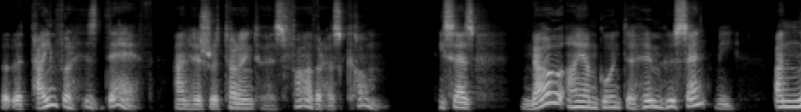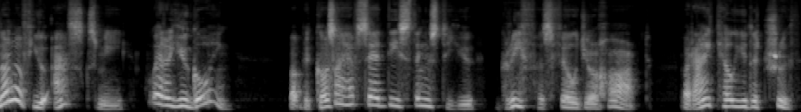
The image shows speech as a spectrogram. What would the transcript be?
that the time for his death and his returning to his Father has come. He says, now I am going to him who sent me, and none of you asks me, Where are you going? But because I have said these things to you, grief has filled your heart. But I tell you the truth,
